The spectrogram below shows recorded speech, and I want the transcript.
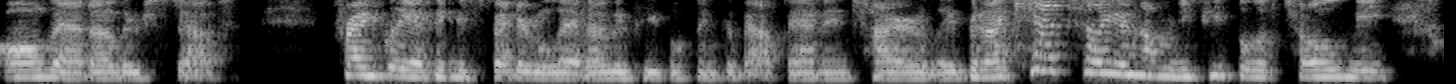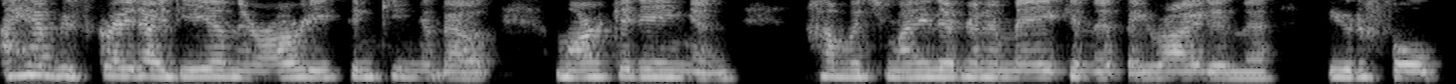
all that other stuff. Frankly, I think it's better to let other people think about that entirely. But I can't tell you how many people have told me I have this great idea and they're already thinking about marketing and how much money they're going to make and that they ride in the beautiful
